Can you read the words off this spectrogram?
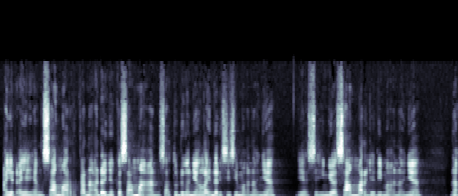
ayat-ayat yang samar karena adanya kesamaan satu dengan yang lain dari sisi maknanya ya sehingga samar jadi maknanya. Nah,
